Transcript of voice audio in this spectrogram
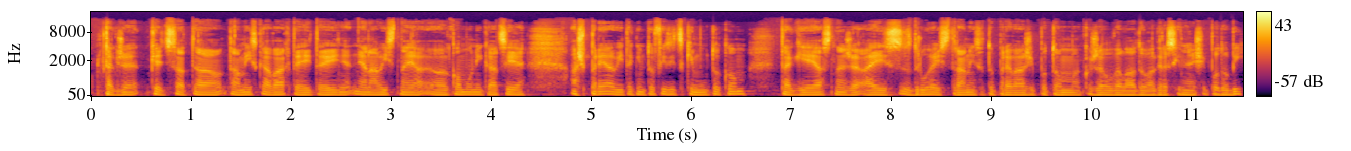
Takže keď sa tá, tá miska váh tej, tej nenávistnej e, komunikácie až prejaví takýmto fyzickým útokom, tak je jasné, že aj z druhej strany sa to preváži potom akože oveľa do agresívnejšej podoby.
